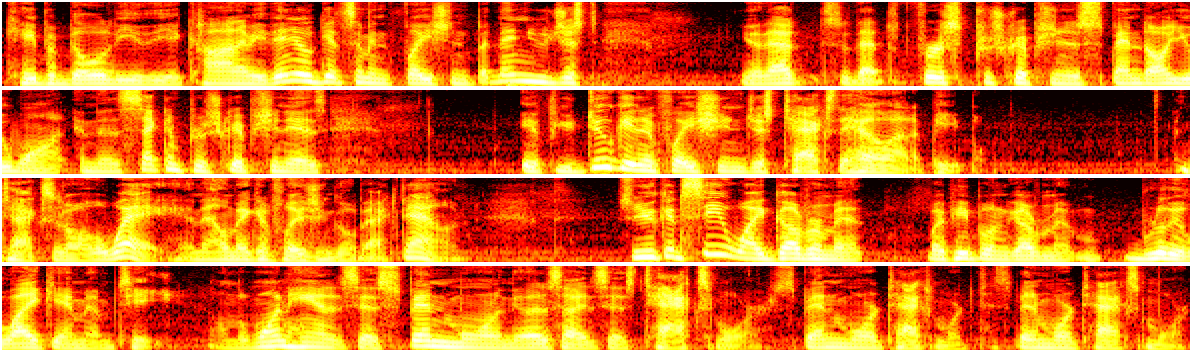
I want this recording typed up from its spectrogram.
capability of the economy, then you'll get some inflation. But then you just you know that so that first prescription is spend all you want, and then the second prescription is if you do get inflation, just tax the hell out of people, and tax it all away, and that'll make inflation go back down. So you can see why government, why people in government really like MMT. On the one hand, it says spend more, on the other side, it says tax more, spend more, tax more, spend more, tax more.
